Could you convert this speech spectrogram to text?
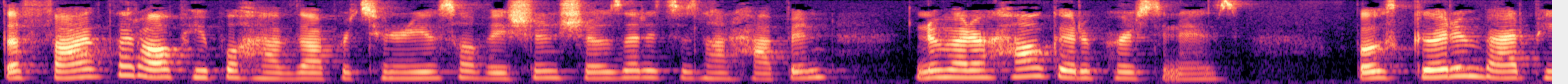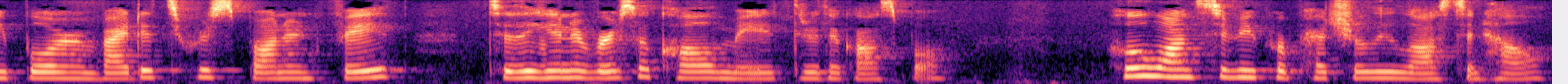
The fact that all people have the opportunity of salvation shows that it does not happen no matter how good a person is. Both good and bad people are invited to respond in faith to the universal call made through the gospel. Who wants to be perpetually lost in hell?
